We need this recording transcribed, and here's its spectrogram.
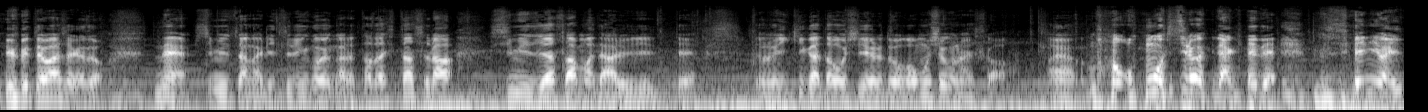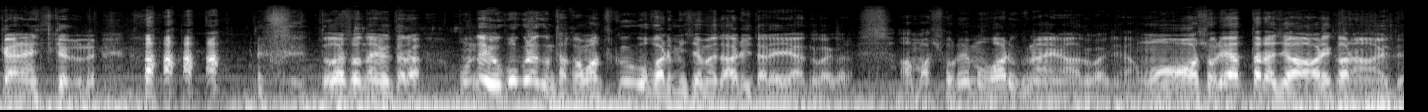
言うてましたけどね清水さんが立林公園からただひたすら清水屋さんまで歩いていってその生き方を教える動画面白くないですか？えまあ面白いだけで店には行かないですけどね。とかそんなに言ったらほんなら横倉君高松空港から店まで歩いたらええやんとか言うからあまあそれも悪くないなとか言ってもうそれやったらじゃああれかな言って。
